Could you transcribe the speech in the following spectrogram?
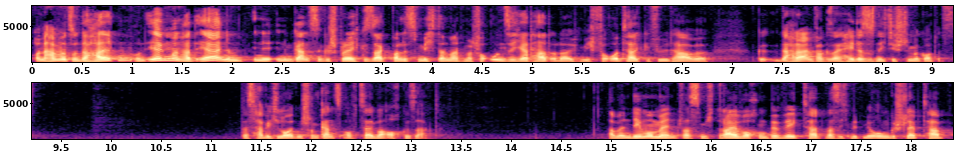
und dann haben wir uns unterhalten und irgendwann hat er in einem, in einem ganzen Gespräch gesagt, weil es mich dann manchmal verunsichert hat oder ich mich verurteilt gefühlt habe, da hat er einfach gesagt, hey, das ist nicht die Stimme Gottes. Das habe ich Leuten schon ganz oft selber auch gesagt. Aber in dem Moment, was mich drei Wochen bewegt hat, was ich mit mir rumgeschleppt habe,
